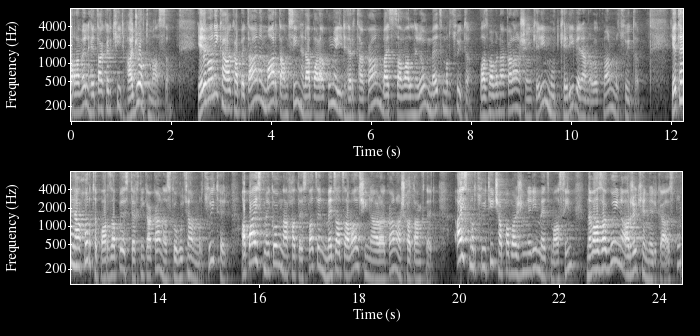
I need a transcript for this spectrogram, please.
առավել հետաքրքիր հաջորդ մասը։ Երևանի քաղաքապետարանը մարտ ամսին հրապարակում է իր հերթական, բայց ծավալներով մեծ մրցույթը՝ բազմաբնակարան շենքերի մուտքերի վերանորոգման մրցույթը։ Եթե նախորդը պարզապես տեխնիկական հսկողության մրցույթ էր, ապա այս մեկով նախատեսված են մեծածավալ շինարարական աշխատանքներ։ Այս մրցույթի չափաբաժինների մեծ մասին նվազագույն արժեք է ներկայացնում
